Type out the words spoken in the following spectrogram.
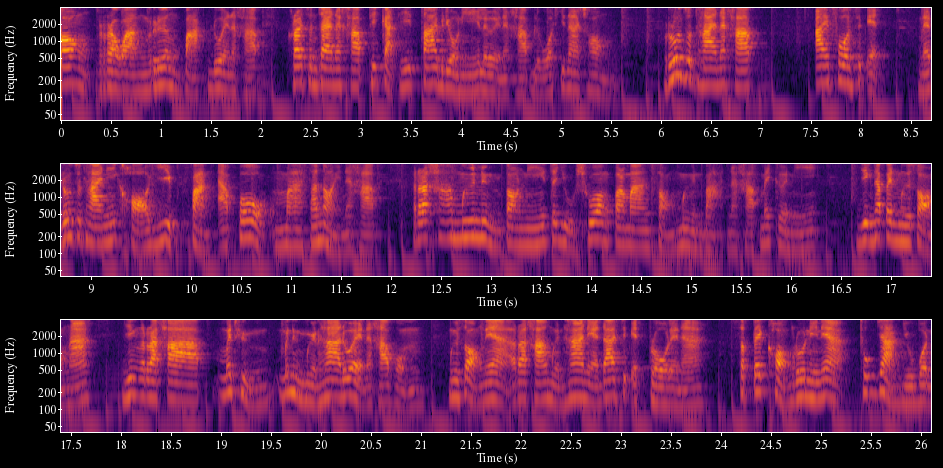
ต้องระวังเรื่องบั๊กด้วยนะครับใครสนใจนะครับพิกัดที่ใต้วิดีโอนี้เลยนะครับหรือว่าที่หน้าช่อง รุ่นสุดท้ายนะครับ iPhone 11 ในรุ่นสุดท้ายนี้ขอหยิบฝั่ง Apple มาซะหน่อยนะครับ ราคามือหนึ่งตอนนี้จะอยู่ช่วงประมาณ 20,000 บาทนะครับไม่เกินนี้ ยิ่งถ้าเป็นมือ2นะ ยิ่งราคาไม่ถึงไม่ถึง1 5ื่นห้าด้วยนะครับผมมือ2เนี่ยราคา1 5ื่นห้าเนี่ยได้ 11 Pro เลยนะสเปคของรุ่นนี้เนี่ยทุกอย่างอยู่บน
